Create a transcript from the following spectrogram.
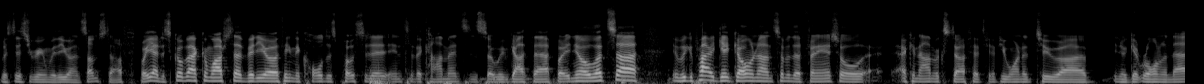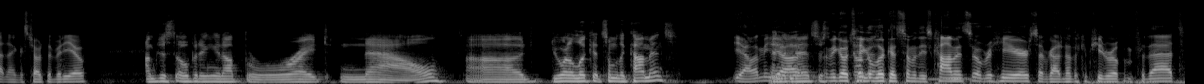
was disagreeing with you on some stuff. But yeah, just go back and watch that video. I think Nicole just posted it into the comments, and so we've got that. But you know, let's uh, we could probably get going on some of the financial economic stuff if if you wanted to uh, you know, get rolling on that, and I can start the video. I'm just opening it up right now. Uh, do you want to look at some of the comments? Yeah, let me uh, let me go take a look at some of these comments over here. So I've got another computer open for that.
